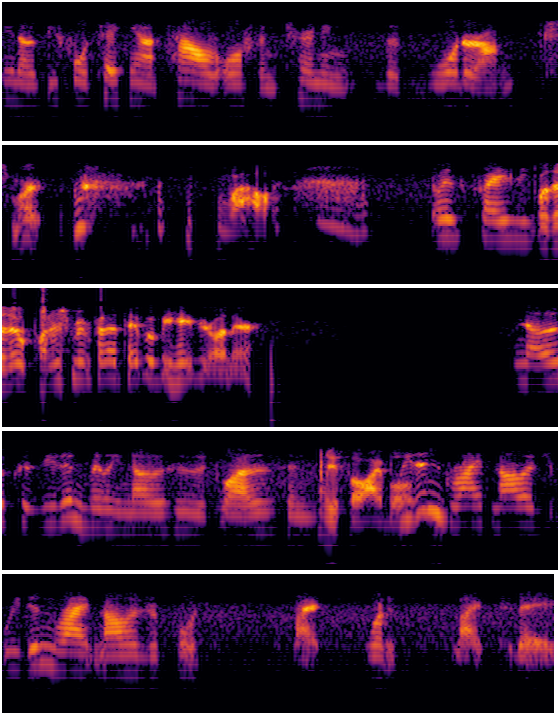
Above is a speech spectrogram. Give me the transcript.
you know, before taking our towel off and turning the water on. smart. wow. It was crazy. Was there no punishment for that type of behavior on there? No, because you didn't really know who it was, and You saw eyeball. we didn't write knowledge. We didn't write knowledge reports like what it's like today.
